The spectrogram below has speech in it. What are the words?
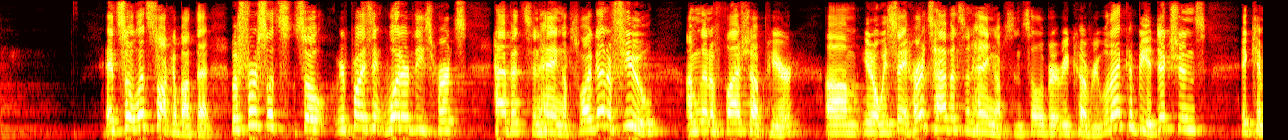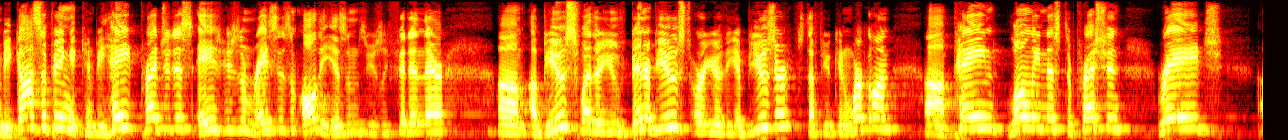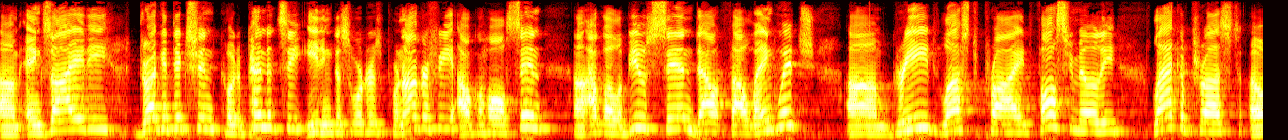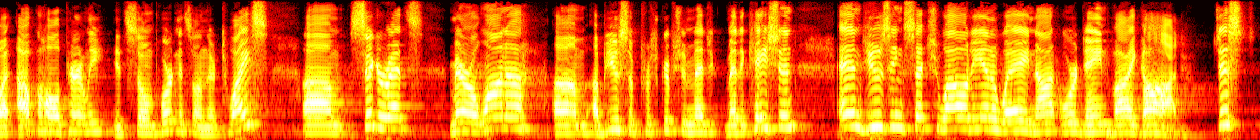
and so let's talk about that. But first, let's, so you're probably thinking, what are these hurts, habits, and hangups? Well, I've got a few I'm going to flash up here. Um, you know, we say hurts, habits, and hangups and celebrate recovery. Well, that could be addictions. It can be gossiping. It can be hate, prejudice, ageism, racism. All the isms usually fit in there. Um, abuse, whether you've been abused or you're the abuser, stuff you can work on. Uh, pain, loneliness, depression, rage, um, anxiety, drug addiction, codependency, eating disorders, pornography, alcohol, sin, uh, alcohol abuse, sin, doubt, foul language, um, greed, lust, pride, false humility, lack of trust. Oh, alcohol, apparently, it's so important, it's on there twice. Um, cigarettes, marijuana, um, abuse of prescription med- medication, and using sexuality in a way not ordained by God. Just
